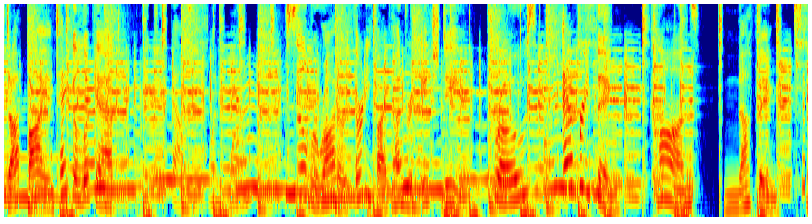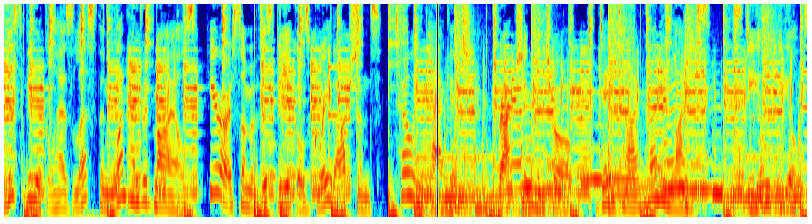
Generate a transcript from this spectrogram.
Stop by and take a look at the 2021 Silverado 3500 HD. Pros, everything. Cons, nothing. This vehicle has less than 100 miles. Here are some of this vehicle's great options. Towing package, traction control, daytime running lights, steel wheels,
